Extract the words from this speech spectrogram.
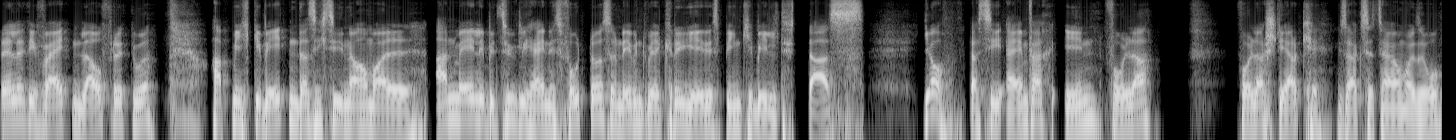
relativ weiten Laufretour, hat mich gebeten, dass ich sie noch einmal anmelde bezüglich eines Fotos und eventuell kriege ich jedes pinke Bild, das ja, dass sie einfach in voller voller Stärke, ich sage es jetzt einmal mal so,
